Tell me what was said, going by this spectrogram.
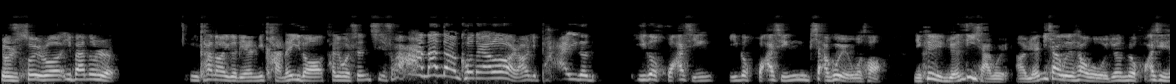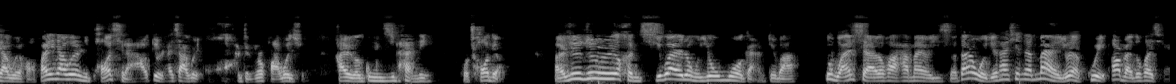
就是所以说一般都是。你看到一个敌人，你砍他一刀，他就会生气，说啊，难道扣来了？然后你啪一个一个滑行，一个滑行下跪，我操！你可以原地下跪啊，原地下跪的效果我觉得没有滑行下跪好。滑行下跪是你跑起来啊，对着他下跪，哗，整个滑过去。还有个攻击判定，我超屌啊！就就是很奇怪的这种幽默感，对吧？就玩起来的话还蛮有意思的。但是我觉得它现在卖的有点贵，二百多块钱，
